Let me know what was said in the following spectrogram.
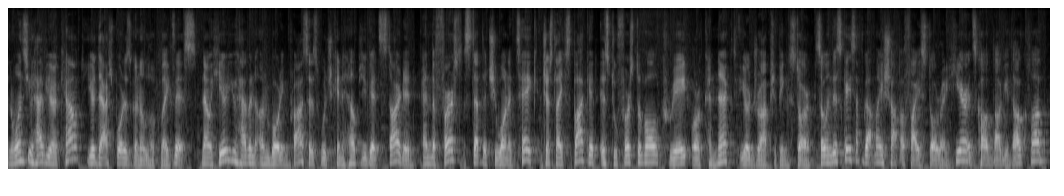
And once you have your account, your dashboard is going to look like this. Now here you have an onboarding process which can help you get started. And the first step that you want to take, just like Spocket, is to first of all create or connect your dropshipping store. So in this case, I've got my Shopify store right here. It's called Doggy Dog Club.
